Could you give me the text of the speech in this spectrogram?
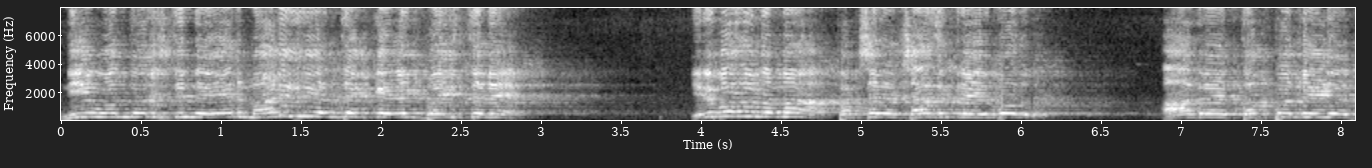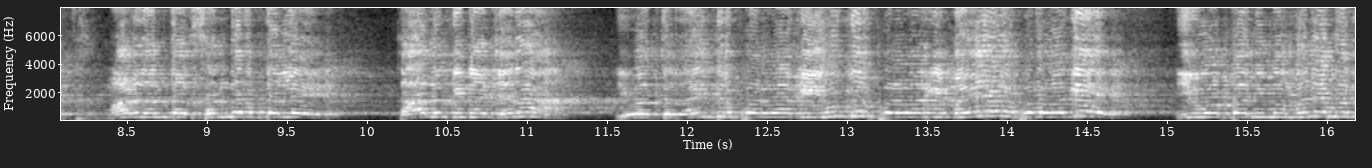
ನೀವು ಒಂದು ವರ್ಷದಿಂದ ಏನ್ ಮಾಡಿದ್ರಿ ಅಂತ ಕೇಳಲಿಕ್ಕೆ ಬಯಸ್ತೇನೆ. ಇರ್ಬೋದು ನಮ್ಮ ಪಕ್ಷದ ಶಾಸಕರೇ ಇರ್ಬೋದು. ಆದ್ರೆ ತಪ್ಪನ್ನು ಮಾಡಿದಂತ ಸಂದರ್ಭದಲ್ಲಿ ತಾಲೂಕಿನ ಜನ ಇವತ್ತು ರೈತರ ಪರವಾಗಿ, ಯುವಕರ ಪರವಾಗಿ, ಮಹಿಳೆಯರ ಪರವಾಗಿ ಈ ಒಬ್ಬ ನಿಮ್ಮ ಮನೆ ಮಗ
